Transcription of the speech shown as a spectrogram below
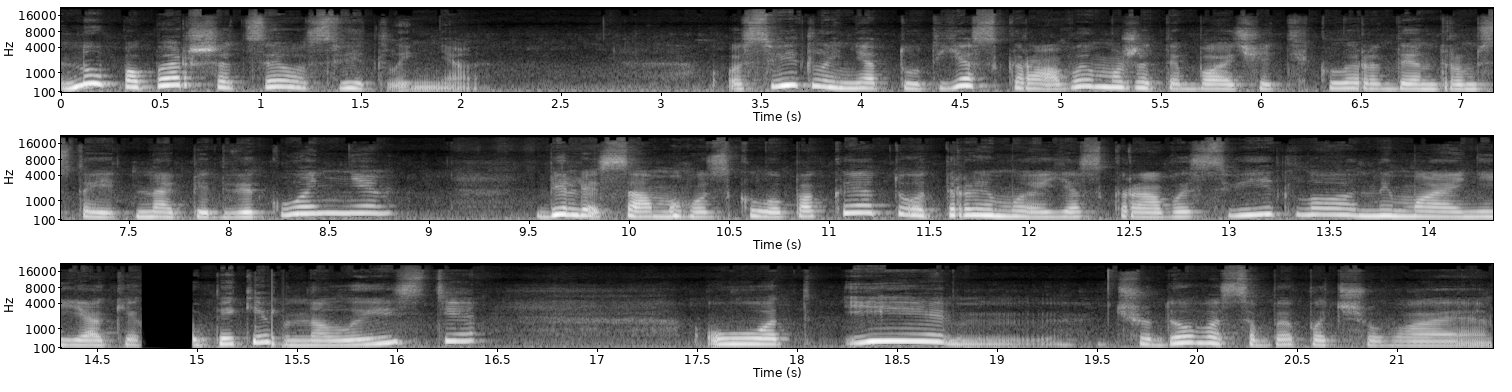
Ну, по-перше, це освітлення. Освітлення тут яскраве, можете бачити, клеродендрум стоїть на підвіконні. Біля самого склопакету отримує яскраве світло, немає ніяких опіків на листі. От, І чудово себе почуває.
